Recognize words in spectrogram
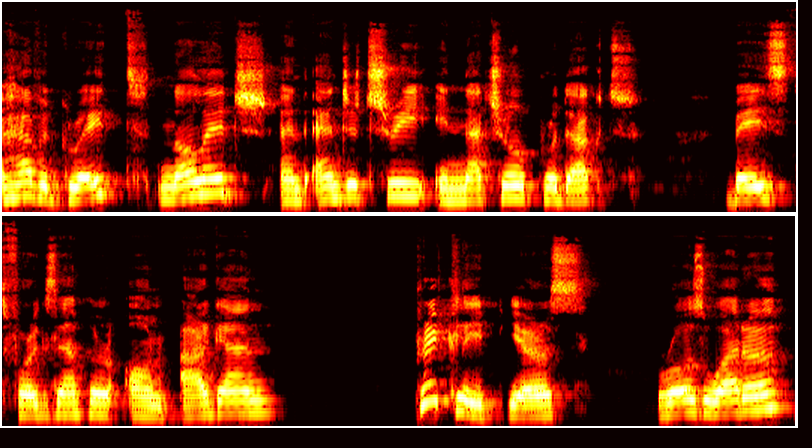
have a great knowledge and industry in natural product based, for example, on argan, prickly pears, rose water.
